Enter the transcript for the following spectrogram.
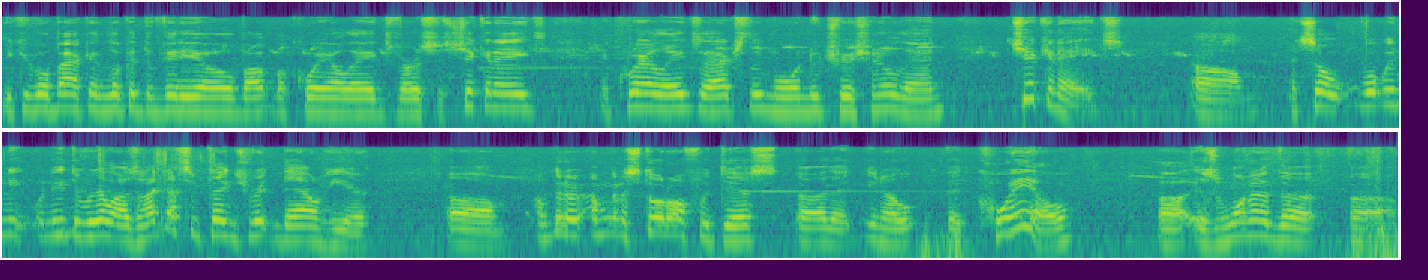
you can go back and look at the video about quail eggs versus chicken eggs, and quail eggs are actually more nutritional than chicken eggs. Um, and so what we need we need to realize, and I got some things written down here. Um, I'm gonna I'm gonna start off with this uh, that you know that quail uh, is one of the uh,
